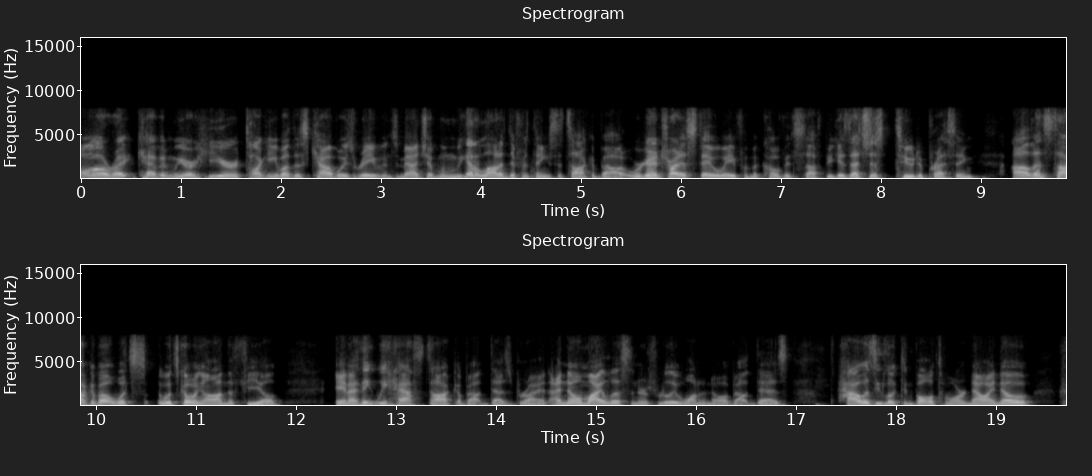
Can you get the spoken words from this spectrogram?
All right, Kevin, we are here talking about this Cowboys Ravens matchup. And we got a lot of different things to talk about. We're going to try to stay away from the COVID stuff because that's just too depressing. Uh, let's talk about what's what's going on the field. And I think we have to talk about Dez Bryant. I know my listeners really want to know about Dez. How has he looked in Baltimore? Now I know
